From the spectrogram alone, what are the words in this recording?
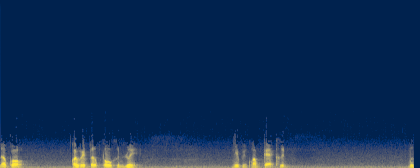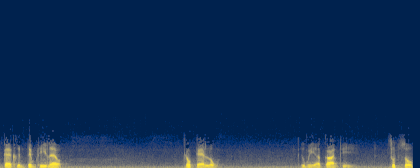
แล้วก็ค่อยๆเติบโตขึ้นเรื่อยนี่เป็นความแก่ขึ้น เมื่อแก่ขึ้นเต็มที่แล้วก็แก่ลง คือมีอาการที่สุดโทม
